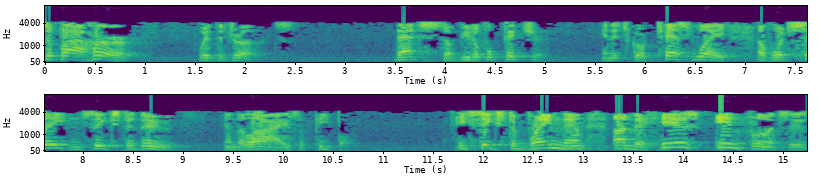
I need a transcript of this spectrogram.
supply her with the drugs. That's a beautiful picture in its grotesque way of what Satan seeks to do in the lives of people. He seeks to bring them under his influences,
